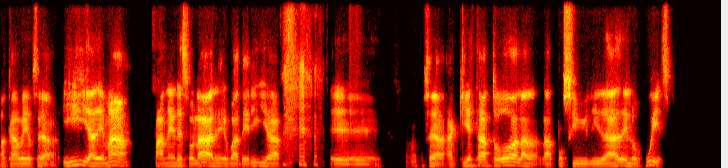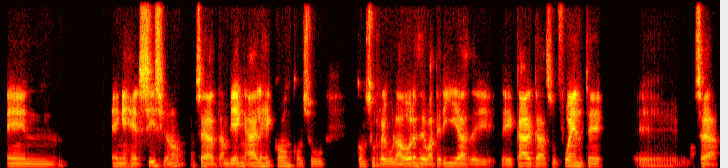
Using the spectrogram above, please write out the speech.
acá ve, o sea, y además paneles solares, batería, eh, o sea, aquí está toda la, la posibilidad de los WISP en, en, ejercicio, ¿no? O sea, también ALG con, con, su, con sus reguladores de baterías, de, de carga, su fuente, eh, o sea,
